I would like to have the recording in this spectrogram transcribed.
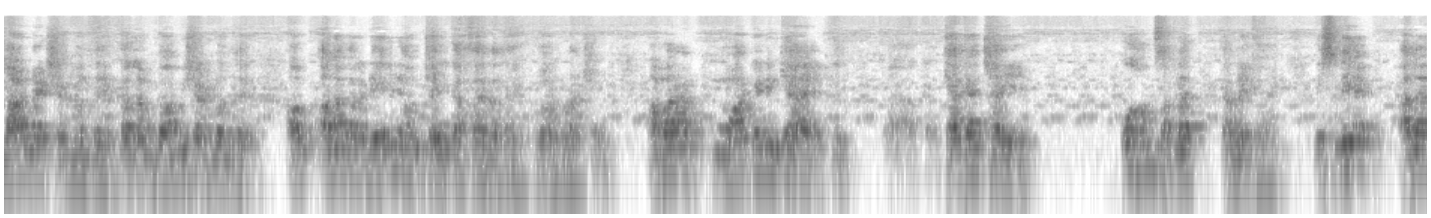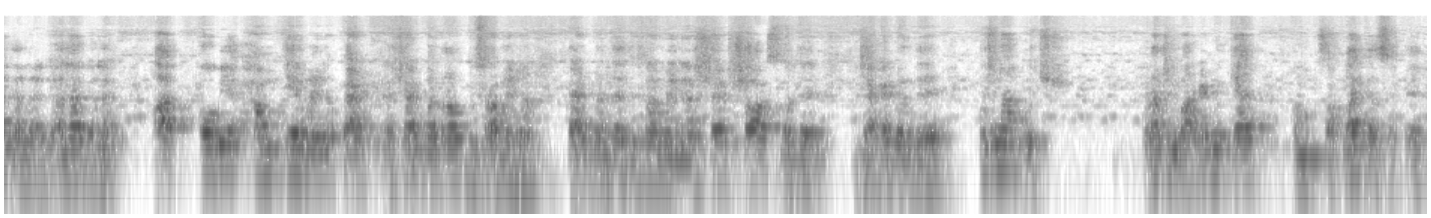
लाल नाइट शर्ट बनते हैं कल हम डॉबी शर्ट बनते हैं। और अलग अलग डेली हम चेंज करते रहते हैं हमारा प्रोडक्शन हमारा मार्केटिंग क्या है? क्या क्या चाहिए? वो हम सप्लाई करने का है। इसलिए अलग अलग अलग अलग वो भी हम एक महीना पैंट शर्ट बन रहा हूँ, दूसरा महीना। पैंट बनता है, दूसरा महीना। शर्ट शॉर्ट्स बनते हैं जैकेट बनते हैं। कुछ ना कुछ। प्रोडक्शन मार्केट में क्या हम सप्लाई कर सकते हैं?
